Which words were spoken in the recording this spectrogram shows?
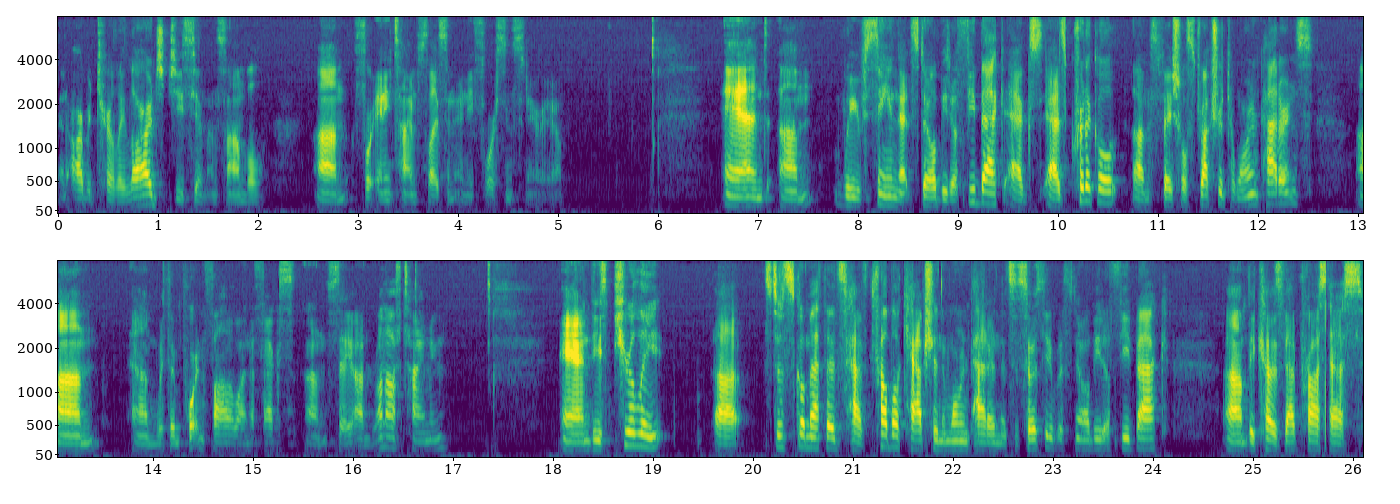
an arbitrarily large GCM ensemble um, for any time slice in any forcing scenario. And um, we've seen that snow-albedo feedback adds, adds critical um, spatial structure to warming patterns um, um, with important follow-on effects, um, say, on runoff timing. And these purely uh, statistical methods have trouble capturing the warming pattern that's associated with snow-albedo feedback because that process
